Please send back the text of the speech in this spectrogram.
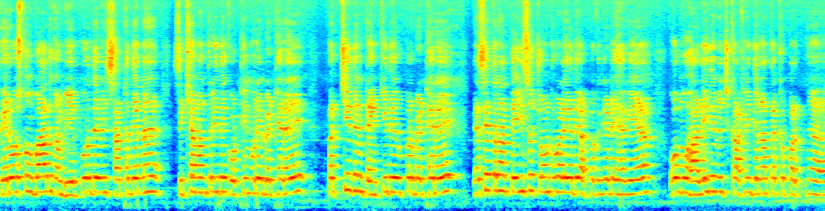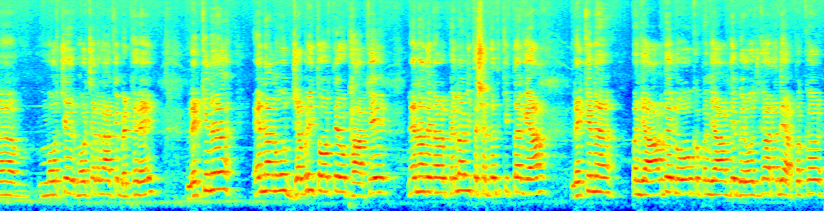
ਫਿਰ ਉਸ ਤੋਂ ਬਾਅਦ ਗੰਭੀਰਪੁਰ ਦੇ ਵਿੱਚ 60 ਦਿਨ ਸਿੱਖਿਆ ਮੰਤਰੀ ਦੇ ਕੋਠੀ ਮੂਰੇ ਬੈਠੇ ਰਹੇ 25 ਦਿਨ ਟੈਂਕੀ ਦੇ ਉੱਪਰ ਬੈਠੇ ਰਹੇ। ਇਸੇ ਤਰ੍ਹਾਂ 2364 ਵਾਲੇ ਅਧਿਆਪਕ ਜਿਹੜੇ ਹੈਗੇ ਆ, ਉਹ ਮੋਹਾਲੀ ਦੇ ਵਿੱਚ ਕਾਫੀ ਦਿਨਾਂ ਤੱਕ ਪਰ- ਮੋਰਚੇ ਮੋਰਚਾ ਲਗਾ ਕੇ ਬੈਠੇ ਰਹੇ। ਲੇਕਿਨ ਇਹਨਾਂ ਨੂੰ ਜਬਰੀ ਤੌਰ ਤੇ ਉਠਾ ਕੇ ਇਹਨਾਂ ਦੇ ਨਾਲ ਪਹਿਲਾਂ ਵੀ ਤਸ਼ੱਦਦ ਕੀਤਾ ਗਿਆ। ਲੇਕਿਨ ਪੰਜਾਬ ਦੇ ਲੋਕ, ਪੰਜਾਬ ਦੇ ਬੇਰੋਜ਼ਗਾਰ ਅਧਿਆਪਕ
